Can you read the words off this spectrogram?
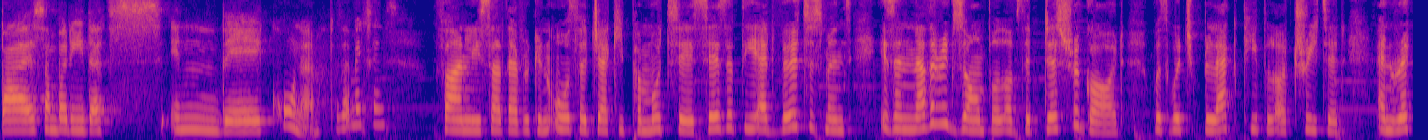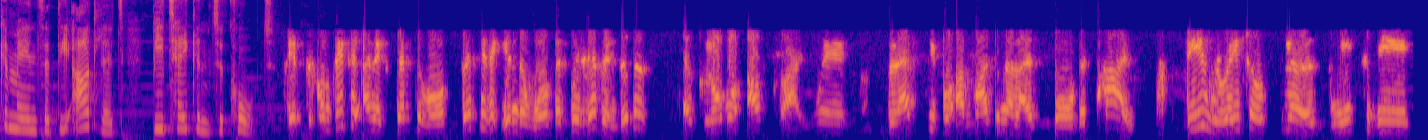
by somebody that's in their corner. Does that make sense? Finally, South African author Jackie Phamotse says that the advertisement is another example of the disregard with which black people are treated and recommends that the outlet be taken to court. It's completely unacceptable, especially in the world that we live in. This is a global outcry where black people are marginalized all the time. These racial slurs need to be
